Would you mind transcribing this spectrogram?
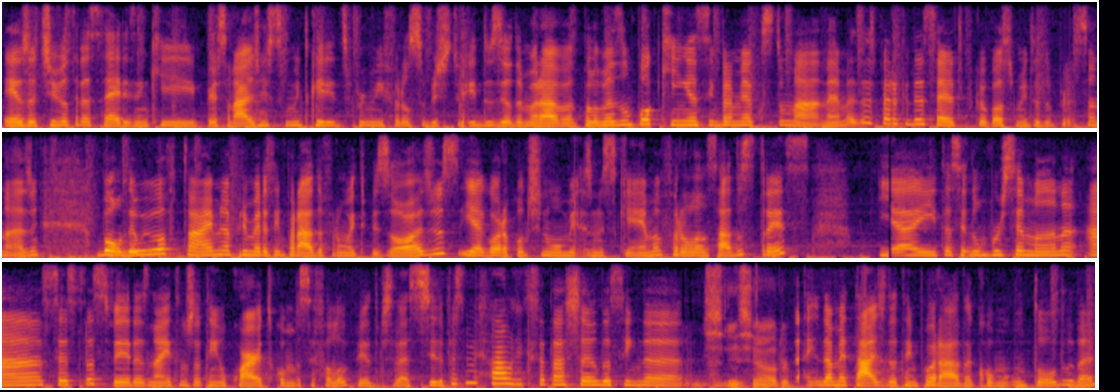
É, eu já tive outras séries em que personagens muito queridos por mim foram substituídos e eu demorava pelo menos um pouquinho assim para me acostumar, né? Mas eu espero que dê certo porque eu gosto muito do personagem. Bom, The Wheel of Time na primeira temporada foram oito episódios e agora continua o mesmo esquema. Foram lançados três. E aí tá sendo um por semana às sextas-feiras, né? Então já tem o quarto, como você falou, Pedro. Você vai assistir. Depois você me fala o que você tá achando, assim, da, Sim, senhora. Da, da, metade da temporada como um todo, né?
